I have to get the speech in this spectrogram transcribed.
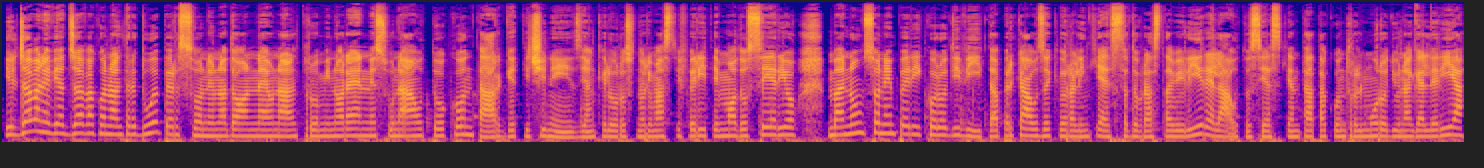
Il giovane viaggiava con altre due persone, una donna e un altro minorenne, su un'auto con target cinesi. Anche loro sono rimasti feriti in modo serio, ma non sono in pericolo di vita per cause che ora l'inchiesta dovrà stabilire. L'auto si è schiantata contro il muro di una galleria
